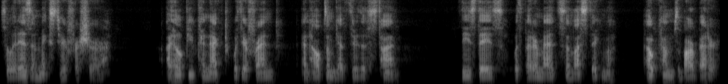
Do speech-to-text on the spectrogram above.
So it is a mixture for sure. I hope you connect with your friend and help them get through this time. These days, with better meds and less stigma, outcomes are better.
